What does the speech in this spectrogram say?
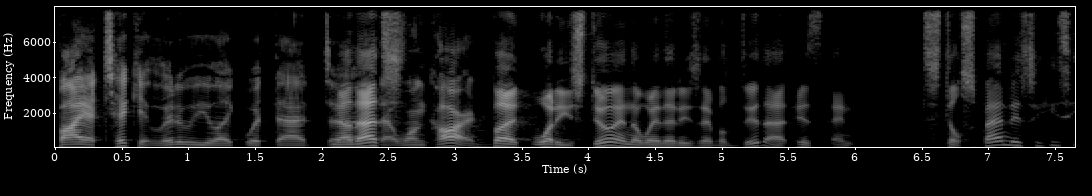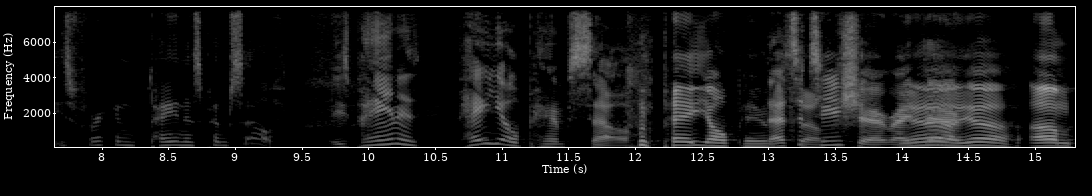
buy a ticket, literally like with that uh, Now that's- that one card. But what he's doing, the way that he's able to do that is, and still spend, is he's, he's freaking paying his pimp self. He's paying his pay yo pimp self. Pay your pimp That's a self. T-shirt right yeah, there. Yeah, yeah. Um,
